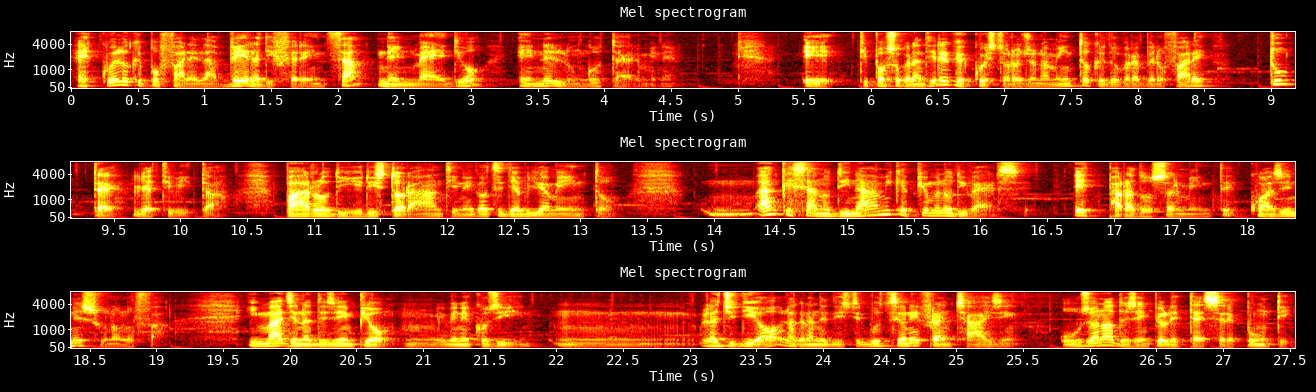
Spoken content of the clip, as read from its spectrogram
è quello che può fare la vera differenza nel medio e nel lungo termine. E ti posso garantire che questo ragionamento che dovrebbero fare tutte le attività. Parlo di ristoranti, negozi di abbigliamento, mm, anche se hanno dinamiche più o meno diverse e paradossalmente quasi nessuno lo fa. Immagina ad esempio, mm, mi viene così, mm, la GDO, la grande distribuzione, i franchising, usano ad esempio le tessere punti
